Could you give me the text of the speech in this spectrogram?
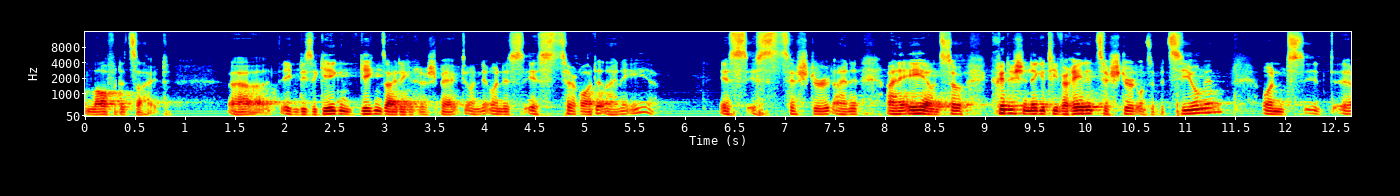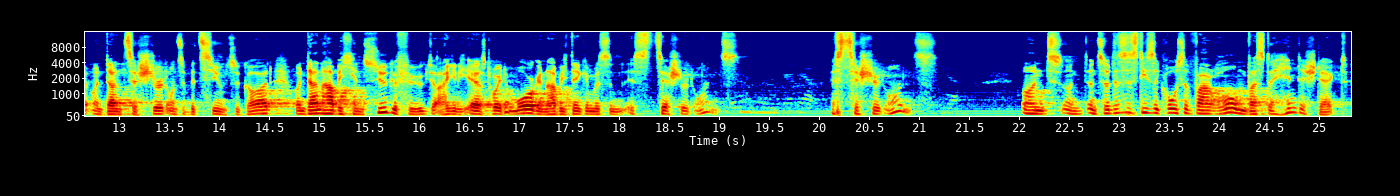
im Laufe der Zeit. Äh, eben dieser gegen, gegenseitige Respekt und, und es, es zerrottet eine Ehe. Es, es zerstört eine, eine Ehe. Und so kritische, negative Rede zerstört unsere Beziehungen und, äh, und dann zerstört unsere Beziehung zu Gott. Und dann habe ich hinzugefügt, eigentlich erst heute Morgen habe ich denken müssen, es zerstört uns. Es zerstört uns. Und, und, und so das ist diese große Warum, was dahinter steckt.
